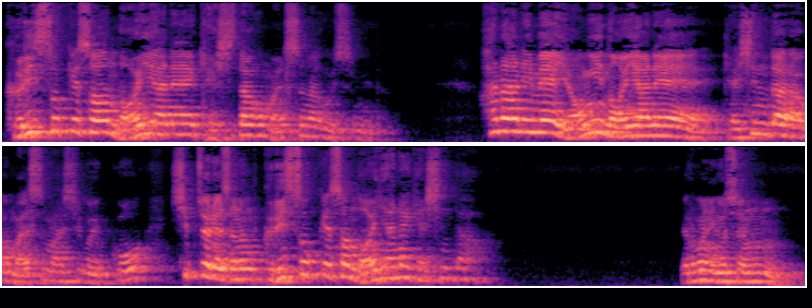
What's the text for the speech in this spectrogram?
그리스도께서 너희 안에 계시다고 말씀하고 있습니다. 하나님의 영이 너희 안에 계신다라고 말씀하시고 있고 10절에서는 그리스도께서 너희 안에 계신다. 여러분 이것은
